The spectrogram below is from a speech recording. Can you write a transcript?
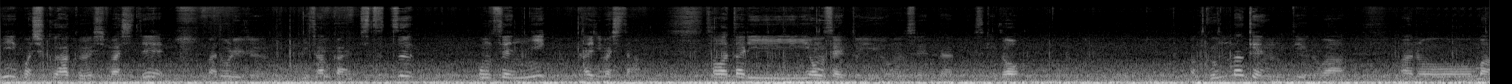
に、ま宿泊しまして、まあ、ドリルに参加しつつ温泉に入りました。沢渡温泉という温泉なんですけど、まあ、群馬県っていうのはあのー、まあ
